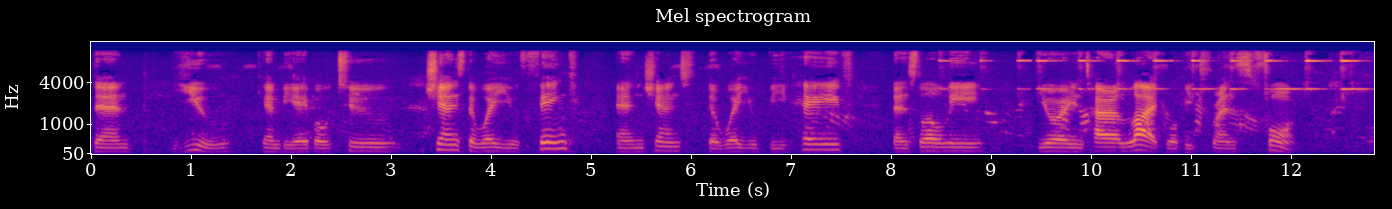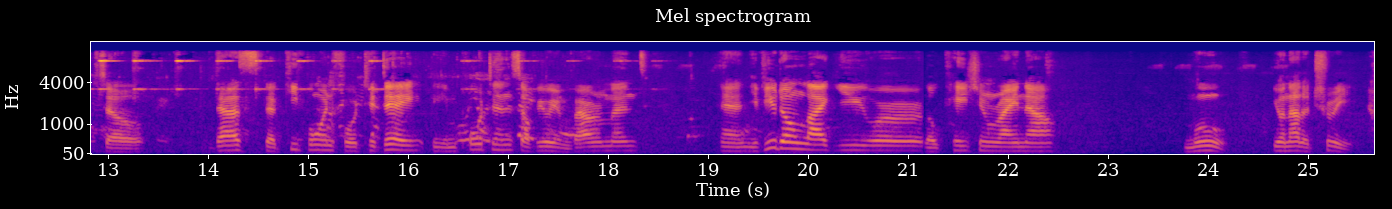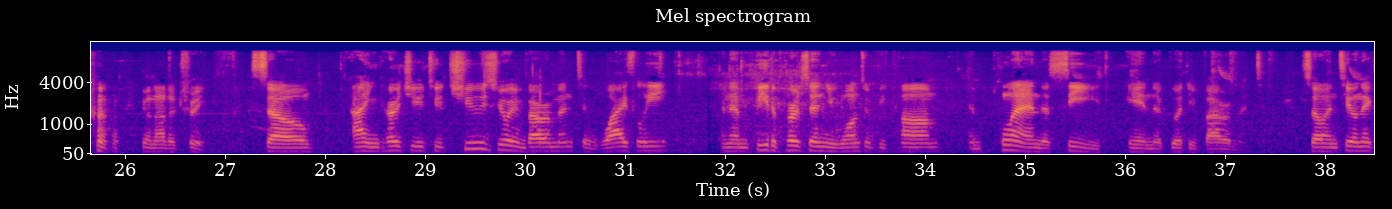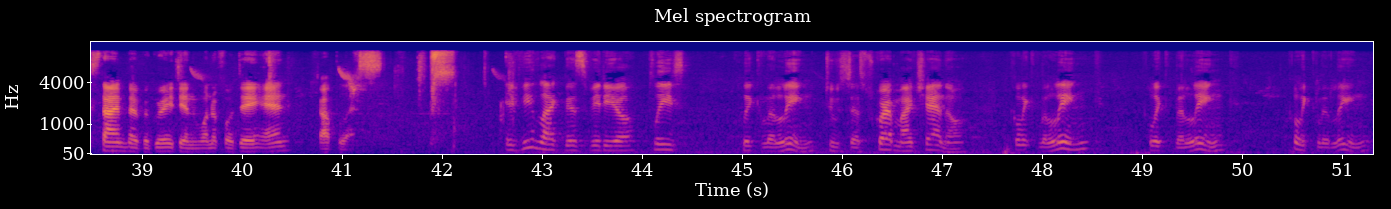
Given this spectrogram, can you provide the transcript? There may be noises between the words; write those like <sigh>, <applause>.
then you can be able to change the way you think and change the way you behave, then slowly your entire life will be transformed. So that's the key point for today, the importance of your environment. And if you don't like your location right now, move. You're not a tree. <laughs> You're not a tree. So I encourage you to choose your environment wisely and then be the person you want to become and plant the seed in a good environment. So until next time, have a great and wonderful day and God bless. If you like this video, please click the link to subscribe my channel. Click the link, click the link, click the link.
